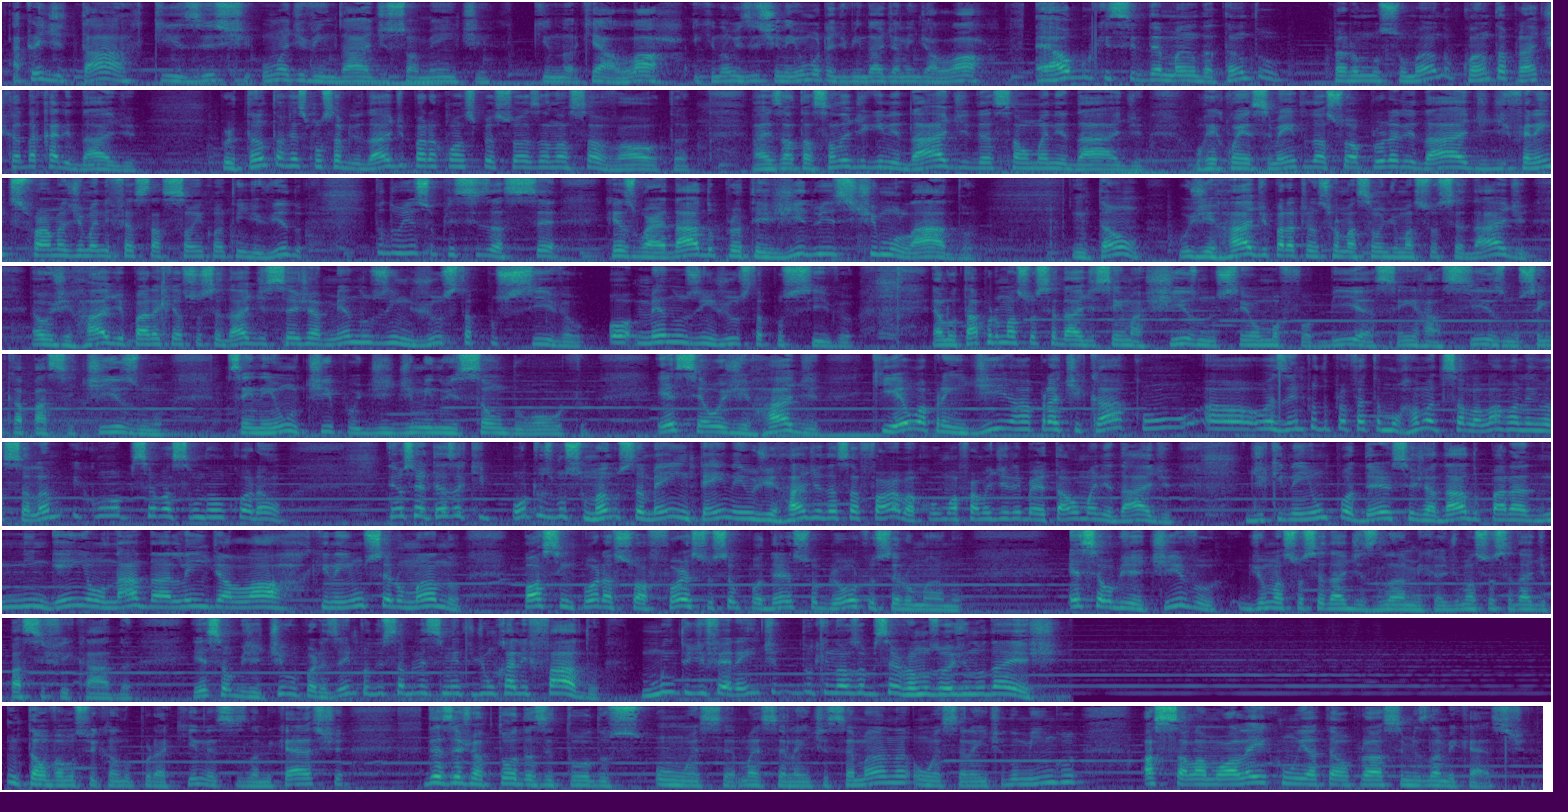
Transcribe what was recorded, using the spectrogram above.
Acreditar que existe uma divindade somente que, que é Allah e que não existe nenhuma outra divindade além de Allah, é algo que se demanda tanto para o muçulmano quanto a prática da caridade. Portanto, a responsabilidade para com as pessoas à nossa volta, a exaltação da dignidade dessa humanidade, o reconhecimento da sua pluralidade, diferentes formas de manifestação enquanto indivíduo, tudo isso precisa ser resguardado, protegido e estimulado. Então, o jihad para a transformação de uma sociedade é o jihad para que a sociedade seja menos injusta possível, o menos injusta possível. É lutar por uma sociedade sem machismo, sem homofobia, sem racismo, sem capacitismo, sem nenhum tipo de diminuição do outro. Esse é o jihad que eu aprendi a praticar com uh, o exemplo do profeta Muhammad sallallahu alaihi wasallam e com a observação do Alcorão. Tenho certeza que outros muçulmanos também entendem o jihad dessa forma, como uma forma de libertar a humanidade, de que nenhum poder seja dado para ninguém ou nada além de Allah, que nenhum ser humano possa impor a sua força, o seu poder sobre outro ser humano. Esse é o objetivo de uma sociedade islâmica, de uma sociedade pacificada. Esse é o objetivo, por exemplo, do estabelecimento de um califado, muito diferente do que nós observamos hoje no Daesh. Então vamos ficando por aqui nesse Islamicast. Desejo a todas e todos um, uma excelente semana, um excelente domingo. Assalamu alaikum e até o próximo Islamicast.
